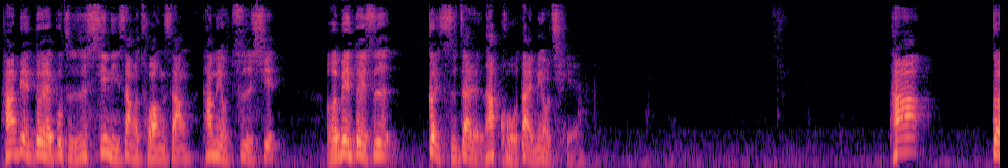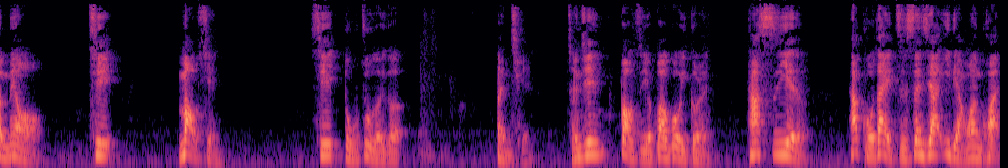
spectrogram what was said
他面对的不只是心灵上的创伤，他没有自信，而面对是更实在的，他口袋没有钱，他更没有去冒险、去赌注的一个本钱。曾经报纸有报过一个人，他失业了，他口袋只剩下一两万块，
